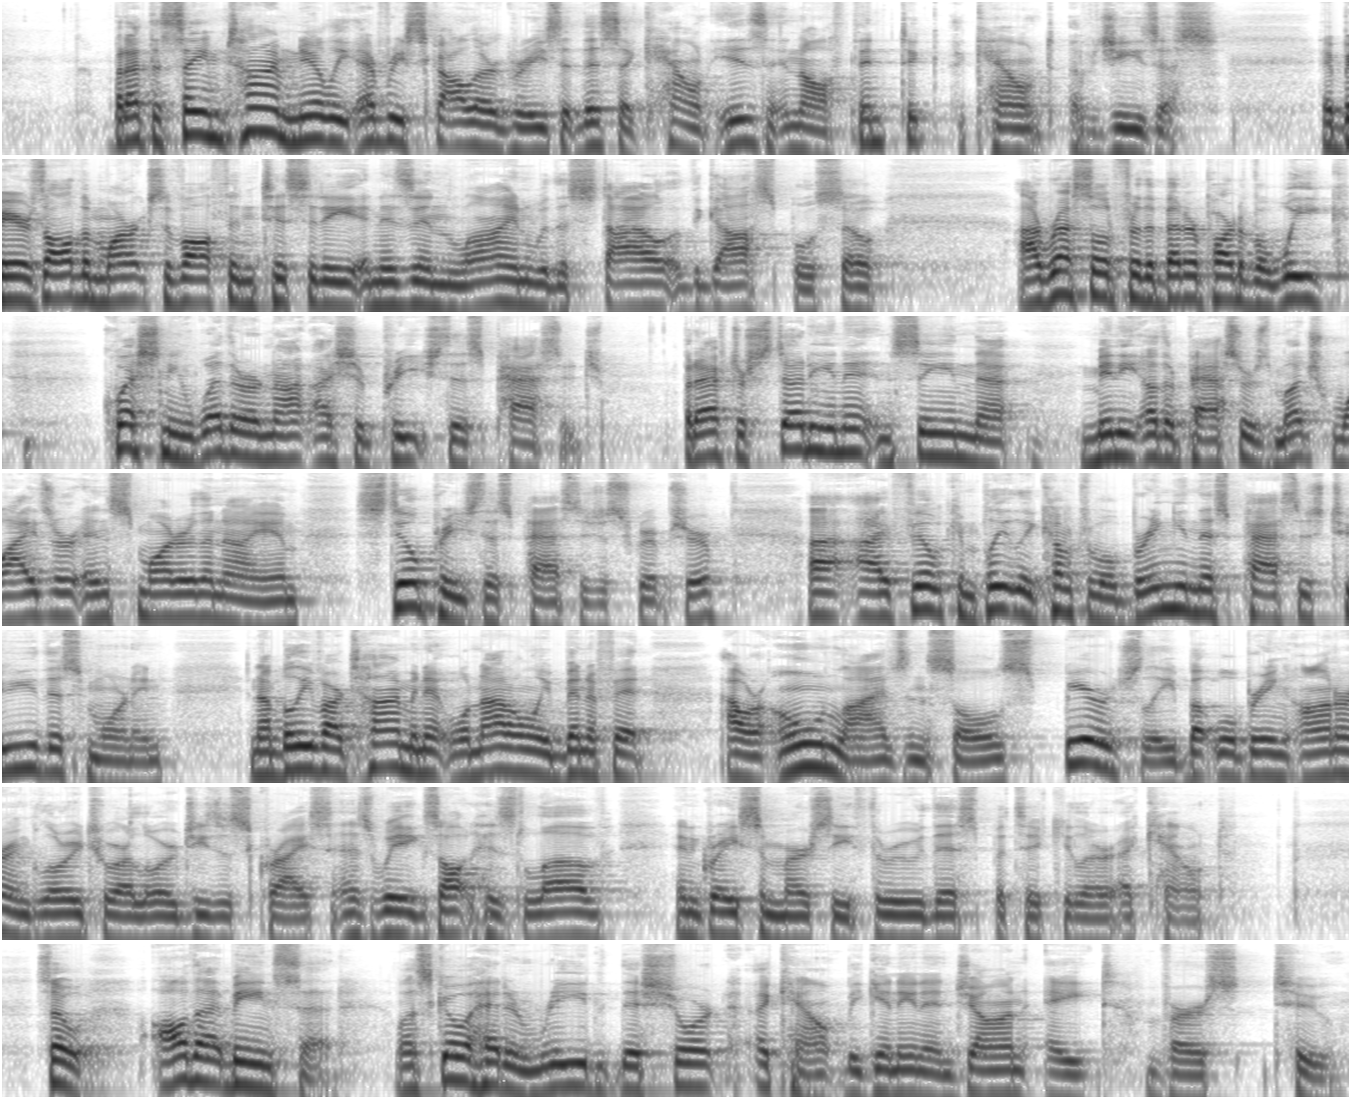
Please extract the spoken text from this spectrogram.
But at the same time, nearly every scholar agrees that this account is an authentic account of Jesus. It bears all the marks of authenticity and is in line with the style of the gospel. So I wrestled for the better part of a week, questioning whether or not I should preach this passage. But after studying it and seeing that many other pastors, much wiser and smarter than I am, still preach this passage of Scripture, uh, I feel completely comfortable bringing this passage to you this morning. And I believe our time in it will not only benefit our own lives and souls spiritually, but will bring honor and glory to our Lord Jesus Christ as we exalt his love and grace and mercy through this particular account. So, all that being said, let's go ahead and read this short account beginning in John 8, verse 2.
